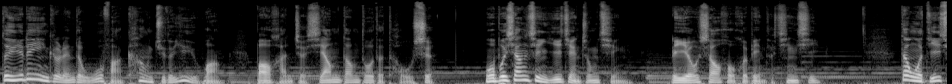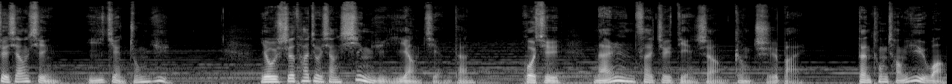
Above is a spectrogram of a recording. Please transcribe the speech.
对于另一个人的无法抗拒的欲望，包含着相当多的投射。我不相信一见钟情，理由稍后会变得清晰。但我的确相信一见钟欲。有时它就像性欲一样简单。或许男人在这点上更直白，但通常欲望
